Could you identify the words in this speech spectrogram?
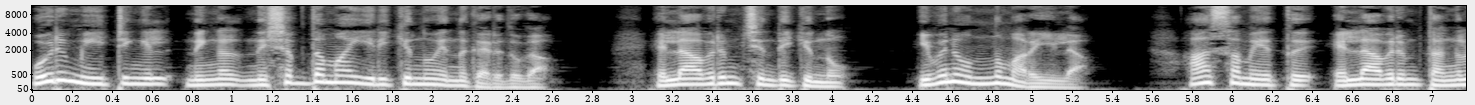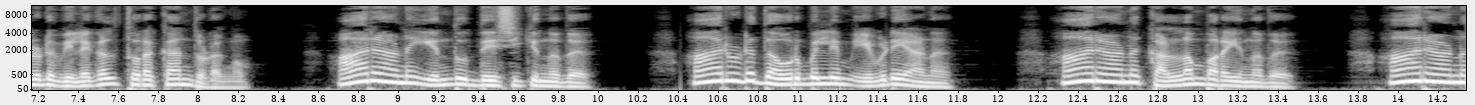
ഒരു മീറ്റിംഗിൽ നിങ്ങൾ നിശബ്ദമായി ഇരിക്കുന്നു എന്ന് കരുതുക. എല്ലാവരും ചിന്തിക്കുന്നു ഇവനൊന്നും അറിയില്ല. ആ സമയത്ത് എല്ലാവരും തങ്ങളുടെ വിലകൾ തുറക്കാൻ തുടങ്ങും. ആരാണ് എന്തുദ്ദേശിക്കുന്നത്? ആരുടെ ദൗർബല്യം എവിടെയാണ്? ആരാണ് കള്ളം പറയുന്നത്? ആരാണ്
